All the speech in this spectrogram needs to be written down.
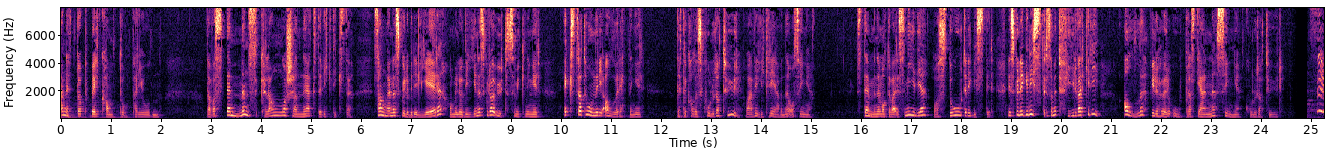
er nettopp bel canto-perioden. Da var stemmens klang og skjønnhet det viktigste. Sangerne skulle briljere, og melodiene skulle ha utsmykninger. Ekstra toner i alle retninger. Dette kalles koloratur og er veldig krevende å synge. Stemmene måtte være smidige og ha stort register. De skulle gnistre som et fyrverkeri. Alle ville høre operastjernene synge koloratur. Si,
